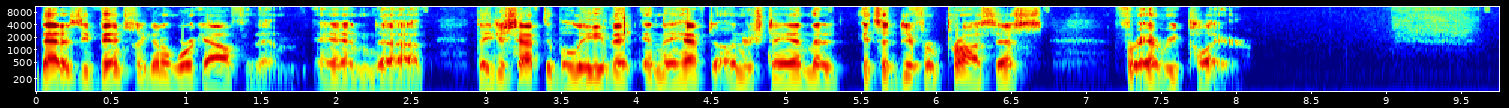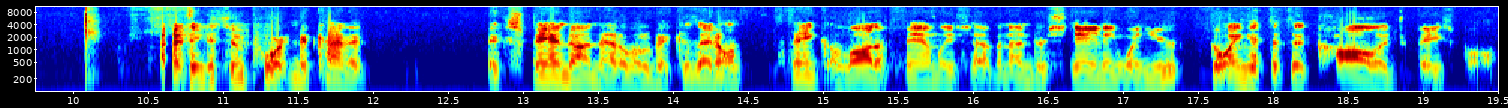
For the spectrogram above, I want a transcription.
that is eventually going to work out for them. And uh, they just have to believe it and they have to understand that it's a different process for every player. I think it's important to kind of expand on that a little bit because I don't think a lot of families have an understanding when you're going into the college baseball.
